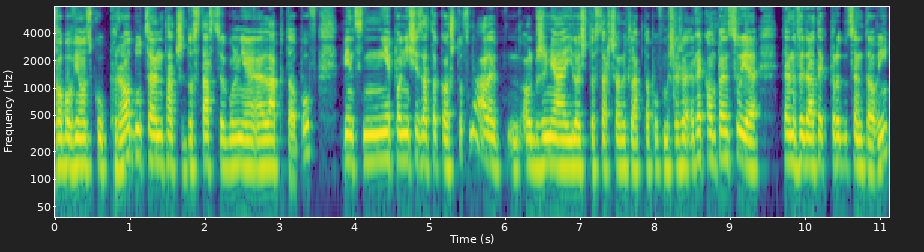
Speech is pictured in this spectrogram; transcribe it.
w obowiązku producenta czy dostawcy ogólnie laptopów, więc nie poniesie za to kosztów, no ale olbrzymia ilość dostarczonych laptopów myślę, że rekompensuje ten wydatek producentowi,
